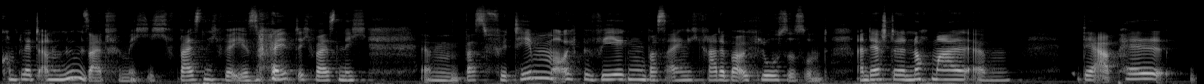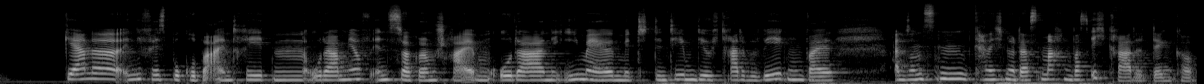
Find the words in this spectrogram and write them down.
komplett anonym seid für mich. Ich weiß nicht, wer ihr seid. Ich weiß nicht, ähm, was für Themen euch bewegen, was eigentlich gerade bei euch los ist. Und an der Stelle nochmal ähm, der Appell, gerne in die Facebook-Gruppe eintreten oder mir auf Instagram schreiben oder eine E-Mail mit den Themen, die euch gerade bewegen, weil ansonsten kann ich nur das machen, was ich gerade denke,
